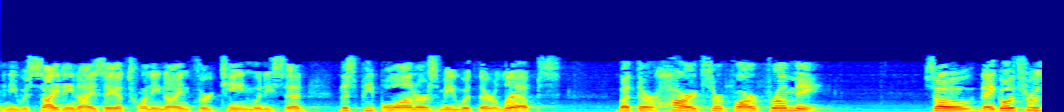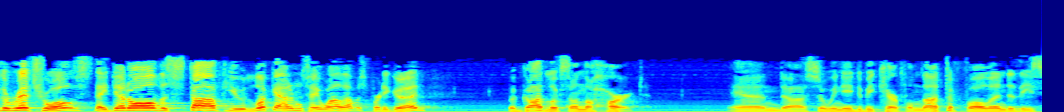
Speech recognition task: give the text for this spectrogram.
and he was citing Isaiah 29:13 when he said, "This people honors me with their lips, but their hearts are far from me." So they go through the rituals, they did all the stuff. You look at them and say, "Wow, that was pretty good." But God looks on the heart. And uh, so we need to be careful not to fall into these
